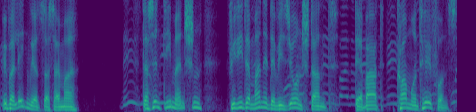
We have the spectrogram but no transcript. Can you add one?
Überlegen wir uns das einmal. Das sind die Menschen, für die der Mann in der Vision stand, der bat, komm und hilf uns.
